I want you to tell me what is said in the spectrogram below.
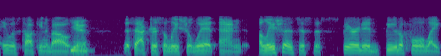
he was talking about Yeah. this actress Alicia Witt, and Alicia is just this spirited, beautiful, like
